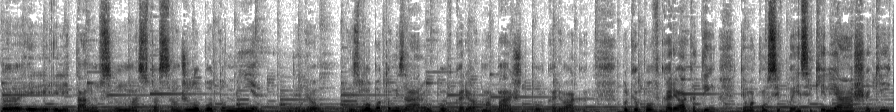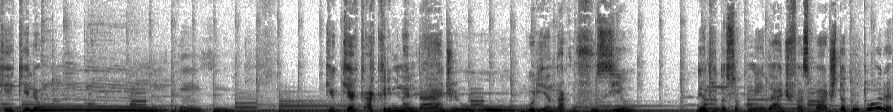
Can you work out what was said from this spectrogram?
eh, ele está numa situação de lobotomia, entendeu? Eles lobotomizaram o povo carioca, uma parte do povo carioca, porque o povo carioca tem, tem uma consequência que ele acha que, que, que ele é um. um, um que, que a, a, criminalidade, o, o guri andar com fuzil dentro da sua comunidade faz parte da cultura.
